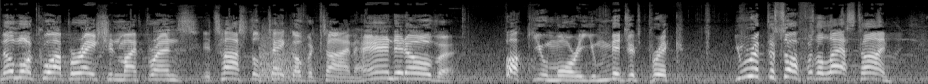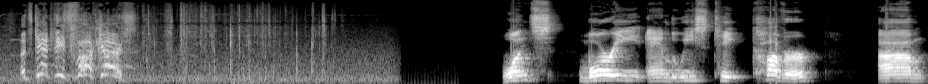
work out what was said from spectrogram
no more cooperation, my friends. It's hostile takeover time. Hand it over. Fuck you, Mori, you midget prick. You ripped us off for the last time. Let's get these fuckers! Once Mori and Luis take cover, um,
